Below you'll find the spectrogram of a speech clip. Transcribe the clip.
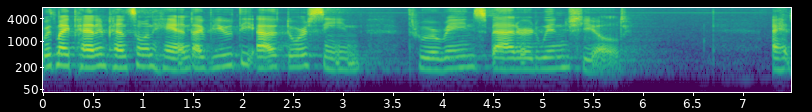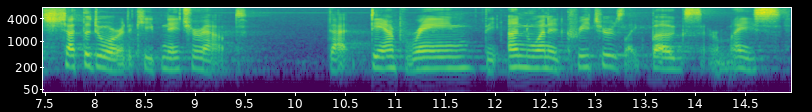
With my pen and pencil in hand, I viewed the outdoor scene through a rain spattered windshield. I had shut the door to keep nature out. That damp rain, the unwanted creatures like bugs or mice,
